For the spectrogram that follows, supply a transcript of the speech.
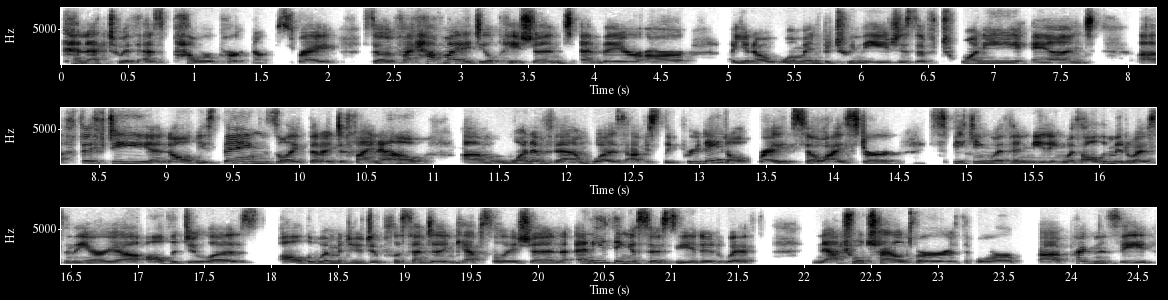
connect with as power partners, right? So if I have my ideal patient and there are, you know, a woman between the ages of 20 and uh, 50 and all these things like that I define out, um, one of them was obviously prenatal, right? So I start speaking with and meeting with all the midwives in the area, all the doulas, all the women who do placenta encapsulation, anything associated with natural childbirth or uh, pregnancy,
